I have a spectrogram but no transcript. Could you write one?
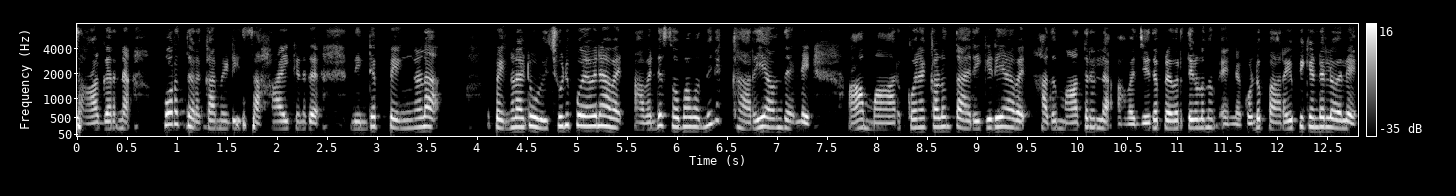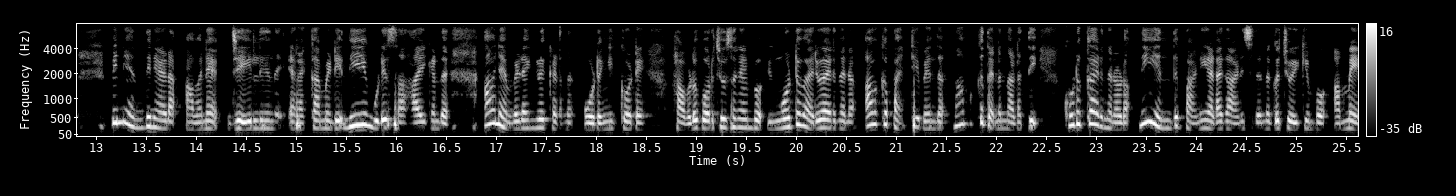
സാഗറിനെ പുറത്തിറക്കാൻ വേണ്ടി സഹായിക്കണത്? നിന്റെ പെങ്ങള പെങ്ങളായിട്ട് ഒളിച്ചോടി പോയവനവൻ അവന്റെ സ്വഭാവം നിനക്കറിയാവുന്നതല്ലേ? ആ മാർക്കോനെക്കാളും തരികിടയാവൻ അത് മാത്രല്ല അവൻ ചെയ്ത പ്രവൃത്തികളൊന്നും എന്നെ കൊണ്ട് പറയിപ്പിക്കണ്ടല്ലോ അല്ലേ? പിന്നെ എന്തിനാടാ അവനെ ജയിലിൽ നിന്ന് ഇറക്കാൻ വേണ്ടി നീയും കൂടി സഹായിക്കേണ്ടത്? അവൻ എവിടെയെങ്കിലും കിടന്ന് ഒടുങ്ങിക്കോട്ടെ. അവൾ കുറച്ച് ദിവസം കഴിയുമ്പോൾ ഇങ്ങോട്ട് വരുമായിരുന്നല്ലോ അവൾക്ക് പറ്റിയ ബന്ധം നമുക്ക് തന്നെ നടത്തി കൊടുക്കായിരുന്നല്ലോടാ? നീ എന്ത് പണിയട കാണിച്ചതെന്നൊക്കെ ചോദിക്കുമ്പോൾ അമ്മേ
